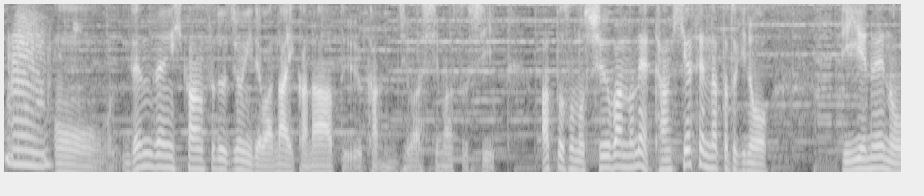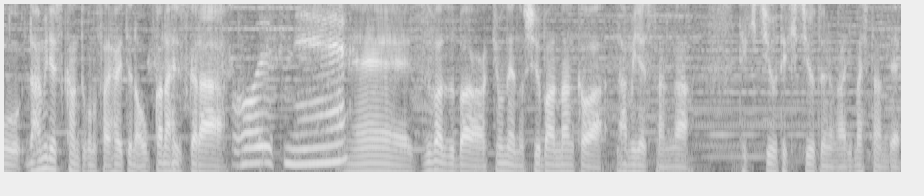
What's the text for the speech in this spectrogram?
うん。うん。全然悲観する順位ではないかなという感じはしますし。あとその終盤のね短期決戦になった時の d n a のラミレス監督の采配というのはおっかないですから。そうですね。ねえズバズバ去年の終盤なんかはラミレスさんが的中的中というのがありましたんで、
